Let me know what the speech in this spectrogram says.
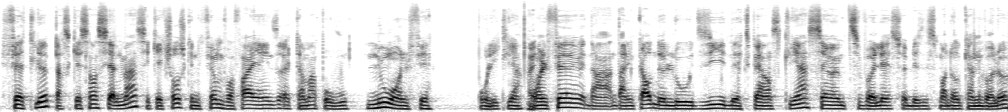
faites-le parce qu'essentiellement, c'est quelque chose qu'une firme va faire indirectement pour vous. Nous, on le fait pour les clients. On le fait dans, le cadre de l'audit d'expérience client. C'est un petit volet, ce business model Canva-là,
